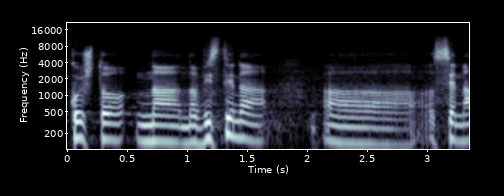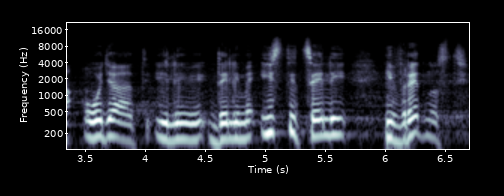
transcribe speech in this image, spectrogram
кои што на на вистина се наоѓаат или делиме исти цели и вредности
